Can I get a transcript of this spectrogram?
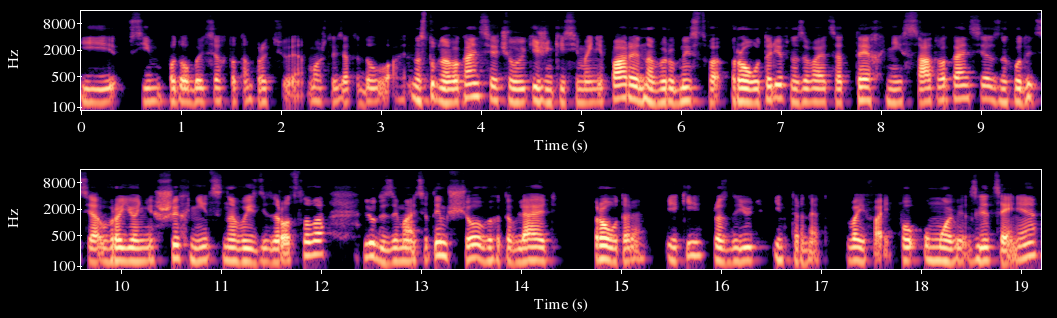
і всім подобається, хто там працює. Можете взяти до уваги. Наступна вакансія: чоловіки, жінки, сімейні пари на виробництво роутерів. Називається Технісад. Вакансія знаходиться в районі Шихніц на виїзді з Роцлава. Люди займаються тим, що виготовляють роутери. Які роздають інтернет, Wi-Fi по умові зліценія.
